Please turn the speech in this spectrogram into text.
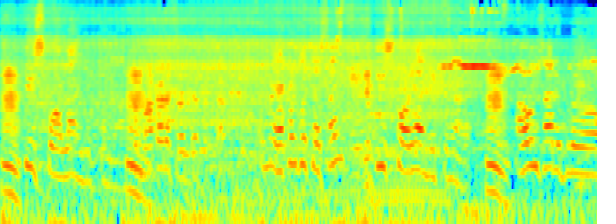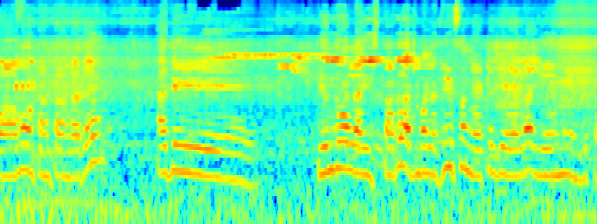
Hmm. తీసుకోవాలా అని చెప్తున్నారు ఎక్కడికి వచ్చారు సార్? తీసుకోవాలా అని చెప్తున్నారు అవును సార్ ఇప్పుడు అమౌంట్ అంటున్నారే. అది ఎందువల్ల ఇస్తారు? అది మళ్ళీ రీఫండ్ ఎట్లా చేయాలా? ఏమి అని చెప్పి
